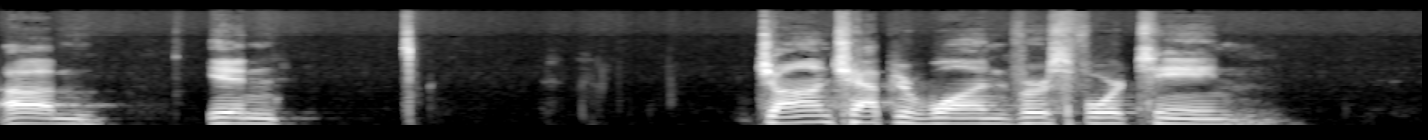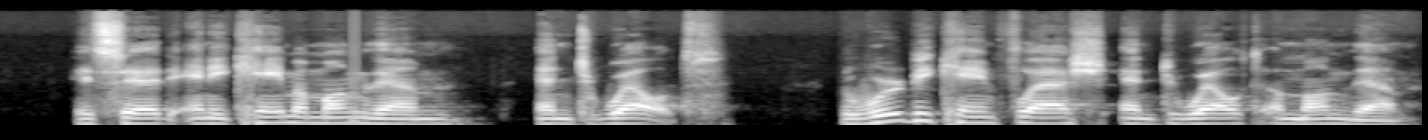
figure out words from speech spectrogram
um, in John chapter 1, verse 14, it said, And he came among them and dwelt. The word became flesh and dwelt among them.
